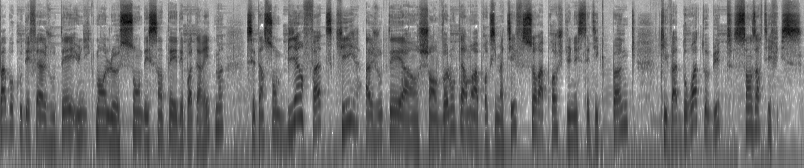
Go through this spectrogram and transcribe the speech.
pas beaucoup d'effets ajoutés, uniquement le son des synthés et des boîtes à rythme. C'est un son bien fat qui, ajouté à un chant volontairement approximatif, se rapproche d'une esthétique punk qui va droit au but sans artifice.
